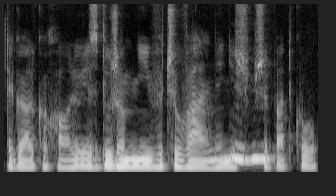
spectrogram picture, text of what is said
tego alkoholu jest dużo mniej wyczuwalny niż w mhm. przypadku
